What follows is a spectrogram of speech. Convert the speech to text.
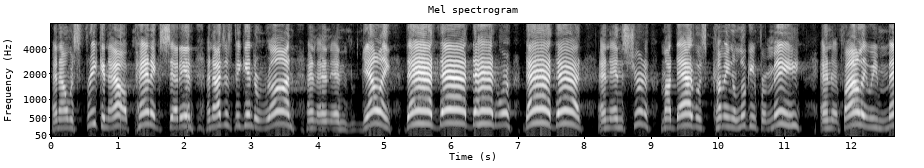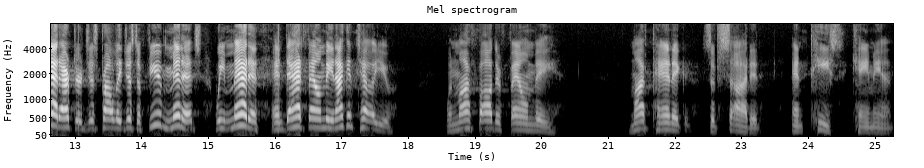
and I was freaking out. Panic set in and I just began to run and, and, and yelling, Dad, Dad, Dad, where, Dad, Dad. And, and sure enough, my dad was coming and looking for me. And finally, we met after just probably just a few minutes. We met, and, and dad found me. And I can tell you, when my father found me, my panic subsided and peace came in.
